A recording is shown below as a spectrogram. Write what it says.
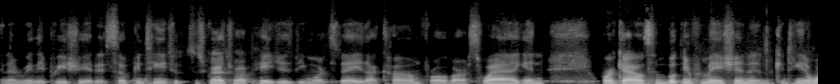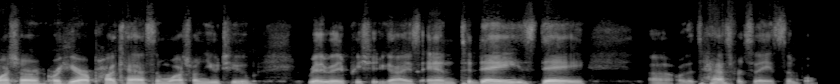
and I really appreciate it. So continue to subscribe to our pages, BeMoreToday.com for all of our swag and workouts and book information, and continue to watch our or hear our podcasts and watch on YouTube. Really, really appreciate you guys. And today's day, uh, or the task for today, is simple.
